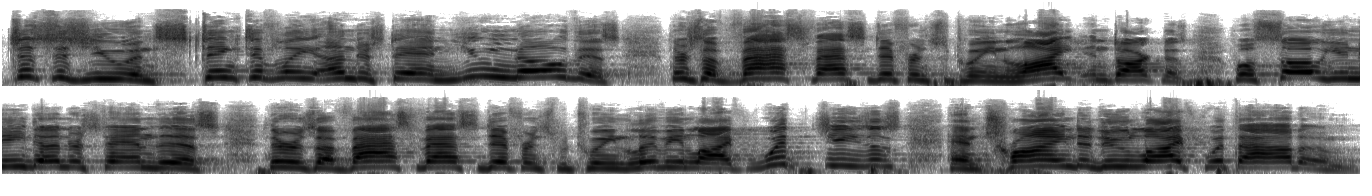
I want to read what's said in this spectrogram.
Just as you instinctively understand, you know this. There's a vast, vast difference between light and darkness. Well, so you need to understand this. There is a vast, vast difference between living life with Jesus and trying to do life without Him.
